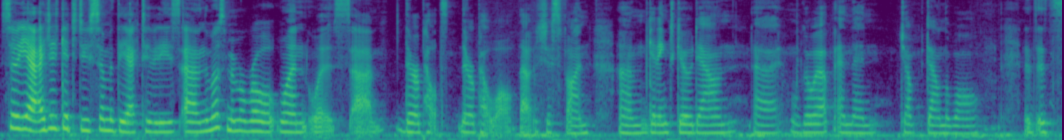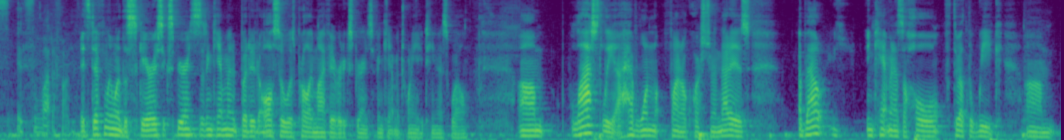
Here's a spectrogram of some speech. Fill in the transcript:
So yeah, I did get to do some of the activities. Um, the most memorable one was um, the rappel the rappel wall. That was just fun. Um, getting to go down, uh, we'll go up and then jump down the wall. It's, it's it's a lot of fun. It's definitely one of the scariest experiences at encampment, but it also was probably my favorite experience of encampment 2018 as well. Um, lastly, I have one final question, and that is about encampment as a whole throughout the week. Um,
